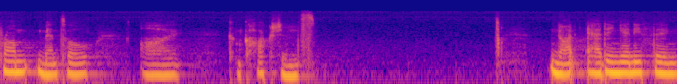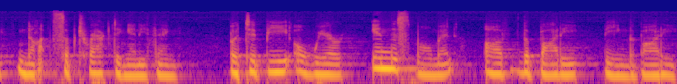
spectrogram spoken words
from mental uh, concoctions not adding anything, not subtracting anything, but to be aware in this moment of the body being the body.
